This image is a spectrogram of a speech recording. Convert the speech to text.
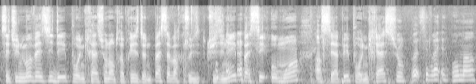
c'est une mauvaise idée pour une création d'entreprise de ne pas savoir cuisiner, passer au moins un CAP pour une création. C'est vrai, Romain,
